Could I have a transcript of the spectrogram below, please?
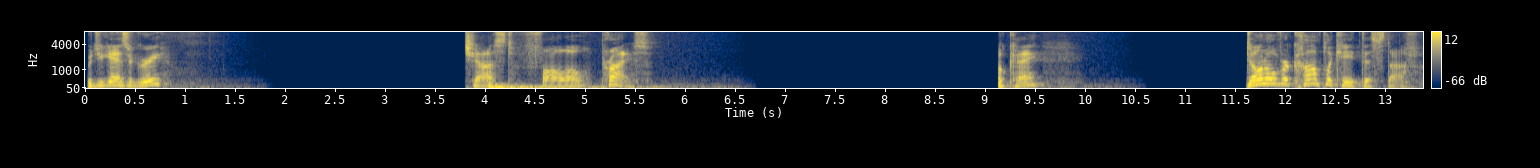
Would you guys agree? Just follow price. Okay? Don't overcomplicate this stuff.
